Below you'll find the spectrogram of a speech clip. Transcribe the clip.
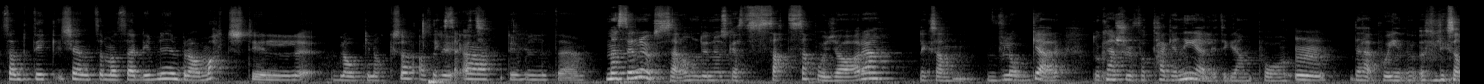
Samtidigt det känns som att så här, det blir en bra match till bloggen också. Alltså det, Exakt. ja, det blir lite... Men sen är det också så här, om du nu ska satsa på att göra liksom, vloggar, då kanske du får tagga ner lite grann på Mm. det här på in, liksom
